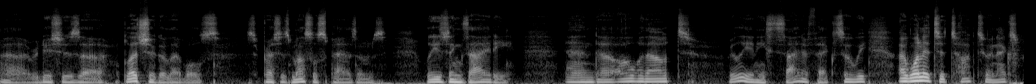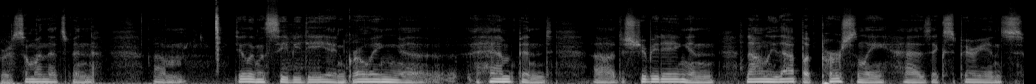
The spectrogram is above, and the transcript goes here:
uh, reduces uh, blood sugar levels, suppresses muscle spasms, relieves anxiety, and uh, all without really any side effects. So we, I wanted to talk to an expert, someone that's been um, dealing with CBD and growing uh, hemp and uh, distributing, and not only that, but personally has experience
